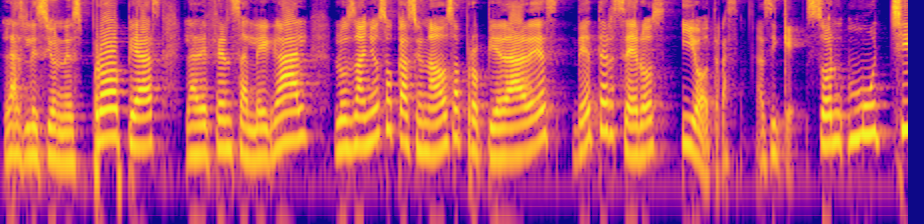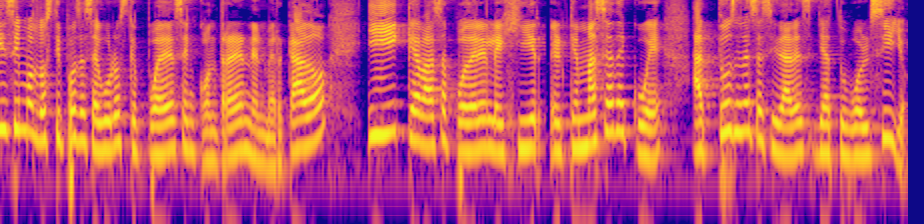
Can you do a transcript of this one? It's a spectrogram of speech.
las lesiones propias, la defensa legal, los daños ocasionados a propiedades de terceros y otras. Así que son muchísimos los tipos de seguros que puedes encontrar en el mercado y que vas a poder elegir el que más se adecue a tus necesidades y a tu bolsillo.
